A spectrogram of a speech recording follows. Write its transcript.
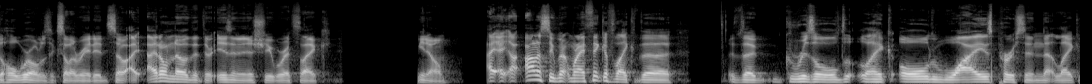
the whole world is accelerated. So I, I don't know that there isn't an industry where it's like, you know, I, I honestly when, when I think of like the the grizzled like old wise person that like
